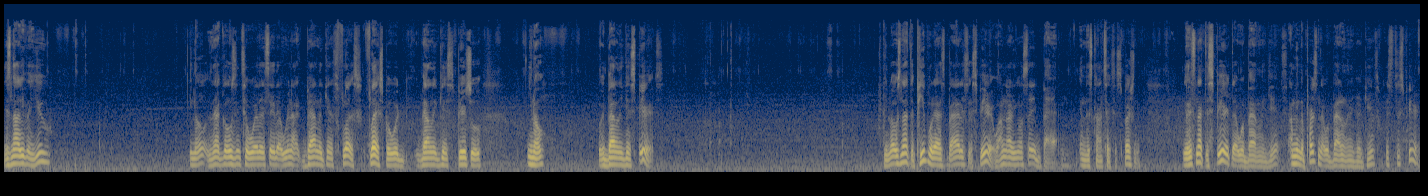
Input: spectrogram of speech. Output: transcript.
It's not even you. You know, and that goes into where they say that we're not battling against flesh, flesh, but we're battling against spiritual, you know, we're battling against spirits. You know, it's not the people that's bad, it's the spirit. Well, I'm not even going to say bad in this context, especially. It's not the spirit that we're battling against. I mean, the person that we're battling against, it's the spirit.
